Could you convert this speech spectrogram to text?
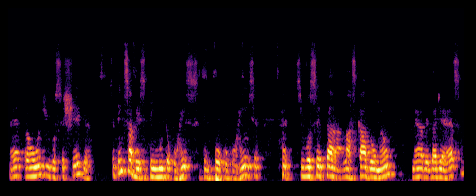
Né, Para onde você chega, você tem que saber se tem muita ocorrência, se tem pouca ocorrência, se você está lascado ou não, né, a verdade é essa.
